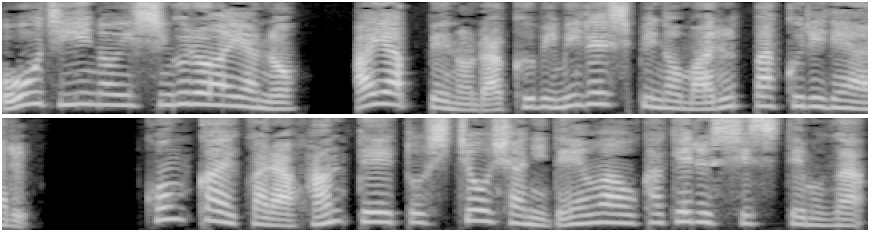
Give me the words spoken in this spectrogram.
OG の石黒彩のあやっぺの楽ビミレシピの丸パクリである。今回から判定と視聴者に電話をかけるシステムが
